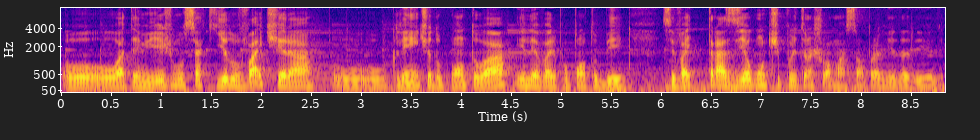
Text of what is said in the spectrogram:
Ou, ou até mesmo se aquilo vai tirar o, o cliente do ponto A e levar ele para o ponto B. Se vai trazer algum tipo de transformação para a vida dele.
